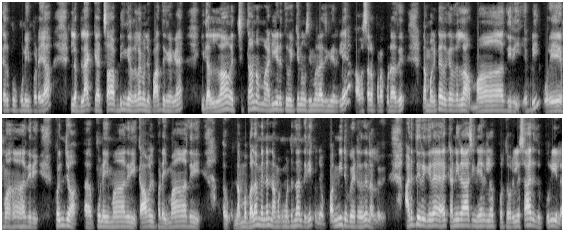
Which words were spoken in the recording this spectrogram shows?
கருப்பு பூனைப்படையா இல்லை பிளாக் கேட்ஸா அப்படிங்கிறதெல்லாம் கொஞ்சம் பார்த்துக்கோங்க. இதெல்லாம் வச்சு தான் நம்ம அடியெடுத்து வைக்கணும் சிம்மராசினியர்களே. அவசரப்படக்கூடாது. நம்மக்கிட்ட இருக்கிறதெல்லாம் மாதிரி. எப்படி? ஒரே மாதிரி. கொஞ்சம் பூனை மாதிரி காவல் படை மாதிரி. நம்ம பலம் என்னன்னு நமக்கு மட்டும்தான் தெரியும். கொஞ்சம் பம்மிட்டு போயிடுறது நல்லது. அடுத்து இருக்கிற கன்னிராசி நேர்களை பொறுத்தவரையில சார் இது புரியல.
